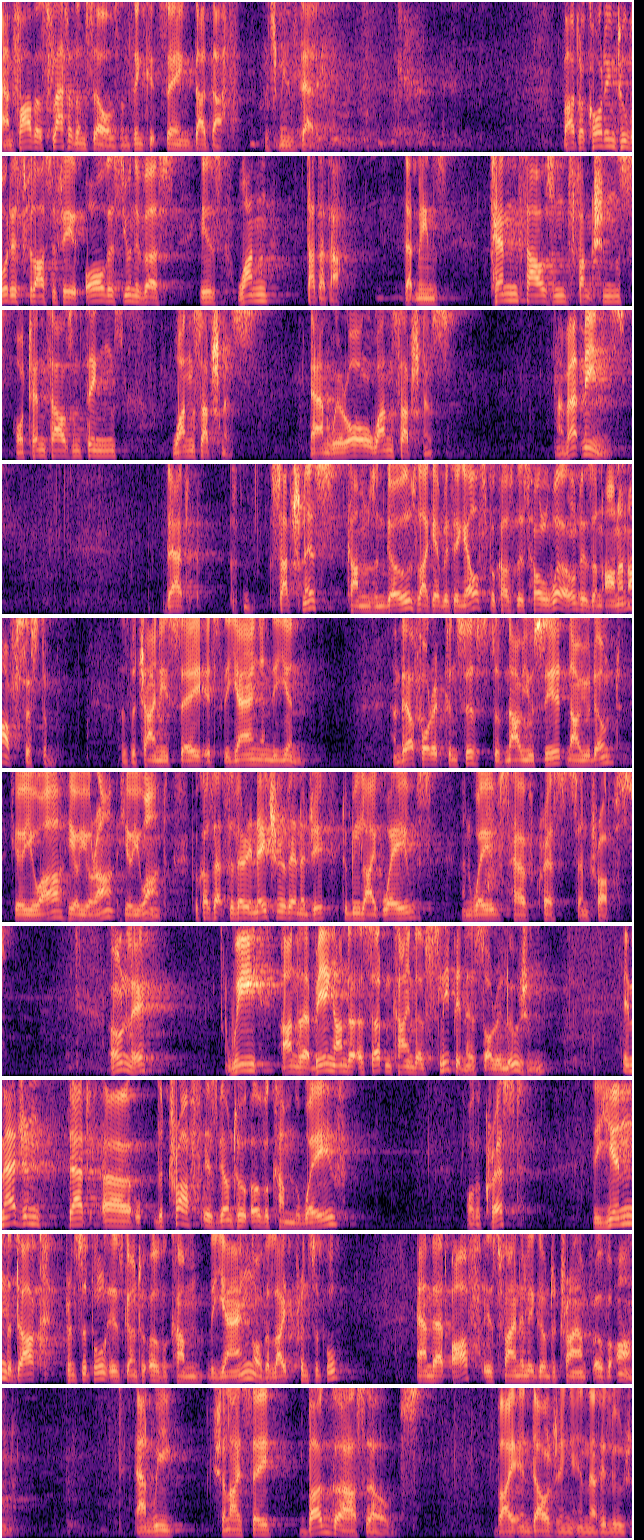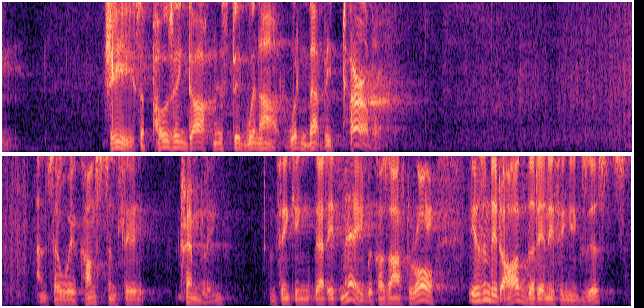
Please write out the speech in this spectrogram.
And fathers flatter themselves and think it's saying da, da, which means daddy. But according to Buddhist philosophy, all this universe is one tathata. That means 10,000 functions or 10,000 things, one suchness. And we're all one suchness. And that means that suchness comes and goes like everything else because this whole world is an on and off system. As the Chinese say, it's the yang and the yin. And therefore it consists of now you see it, now you don't, here you are, here you aren't, here you aren't. Because that's the very nature of energy to be like waves, and waves have crests and troughs. Only we, under, being under a certain kind of sleepiness or illusion, imagine that uh, the trough is going to overcome the wave or the crest, the yin, the dark principle, is going to overcome the yang or the light principle, and that off is finally going to triumph over on. And we, shall I say, bug ourselves by indulging in that illusion. Gee, supposing darkness did win out, wouldn't that be terrible? And so we're constantly trembling and thinking that it may, because after all, isn't it odd that anything exists?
